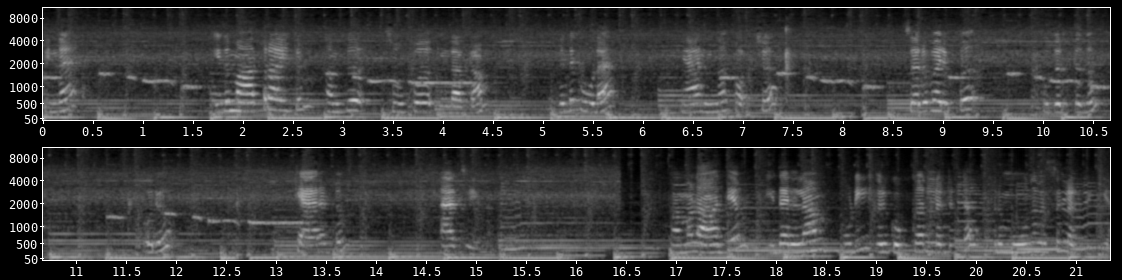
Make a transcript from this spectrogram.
പിന്നെ ഇത് മാത്രമായിട്ടും നമുക്ക് സൂപ്പ് ഉണ്ടാക്കാം. ഇതിന്റെ കൂടെ ഞാൻ ഇന്ന് കുറച്ച് ചെറുപരിപ്പ് കുതിർത്തതും ഒരു ക്യാരറ്റും ആഡ് ചെയ്യുന്നു. നമ്മൾ ആദ്യം ഇതെല്ലാം കൂടി ഒരു കുക്കറിലിട്ടിട്ട് ഒരു മൂന്ന് വിസിൽ അടുപ്പിക്കുക.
